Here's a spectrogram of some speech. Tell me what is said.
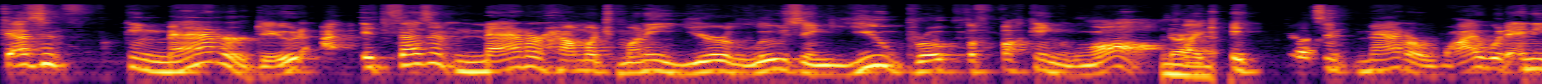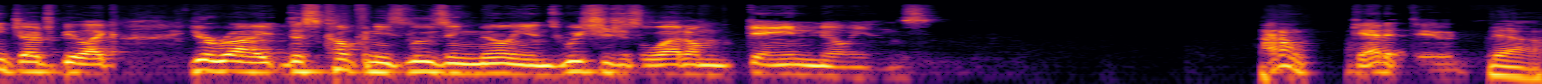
doesn't fucking matter, dude. It doesn't matter how much money you're losing. You broke the fucking law. Right. Like it doesn't matter. Why would any judge be like, "You're right. This company's losing millions. We should just let them gain millions. I don't get it, dude Yeah.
